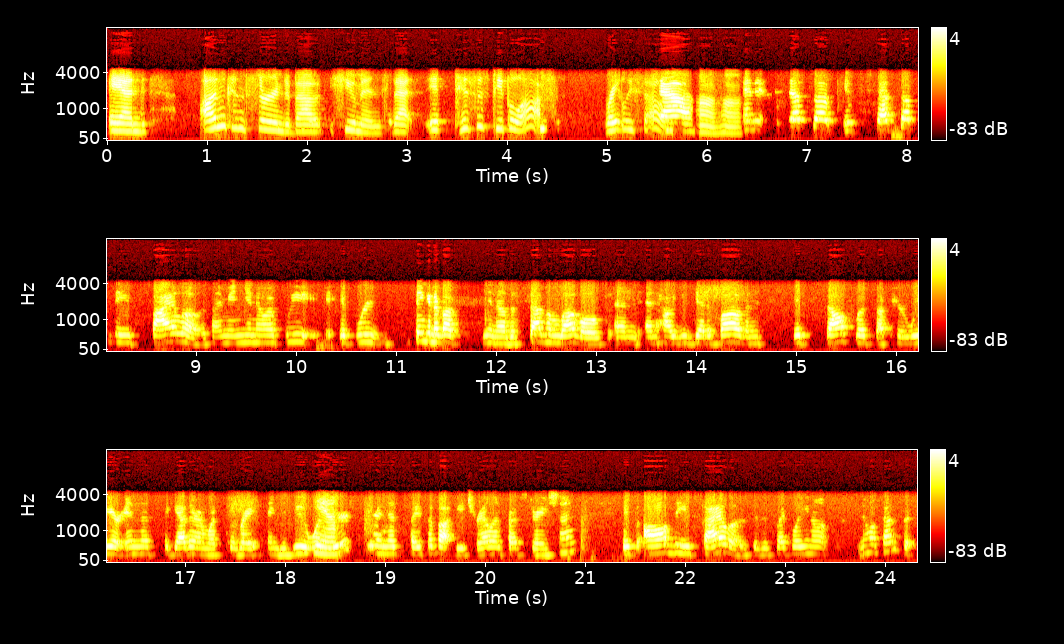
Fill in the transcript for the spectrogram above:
and unconcerned about humans that it pisses people off. Rightly so. Yeah, uh-huh. and it sets up it sets up these silos. I mean, you know, if we if we're thinking about you know the seven levels and and how you get above and it's selfless up here. We are in this together, and what's the right thing to do? When yeah. we're here in this place about betrayal and frustration, it's all these silos. It's like, well, you know, no offense, but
